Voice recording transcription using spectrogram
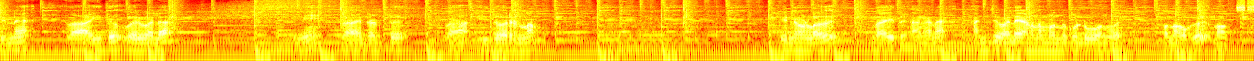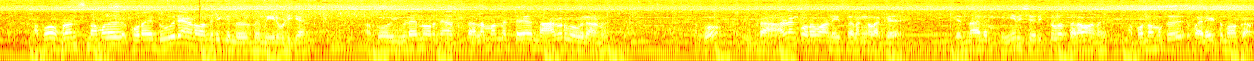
പിന്നെ ഇതാ ഒരു വല. ഇനി അതിന്റെ അടുത്ത് ഇതാ ഇതൊരെണ്ണം. പിന്നെ ഉള്ളത് ഇത്. അങ്ങനെ അഞ്ച് വലയാണ് നമ്മളിന്ന് കൊണ്ടുപോകുന്നത്. അപ്പോൾ നമുക്ക് നോക്കാം. അപ്പോൾ ഫ്രണ്ട്സ് നമ്മൾ കുറേ ദൂരെയാണ് വന്നിരിക്കുന്നത് മീൻ പിടിക്കാൻ. അപ്പോൾ ഇവിടെ എന്ന് പറഞ്ഞാൽ സ്ഥലം വന്നിട്ട് നാഗർകോവിലാണ്. അപ്പോൾ ഇവിടെ ആഴം കുറവാണ് ഈ സ്ഥലങ്ങളൊക്കെ. എന്നാലും മീൻ ശരിക്കുള്ള സ്ഥലമാണ്. അപ്പോൾ നമുക്ക് വലയിട്ട് നോക്കാം.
